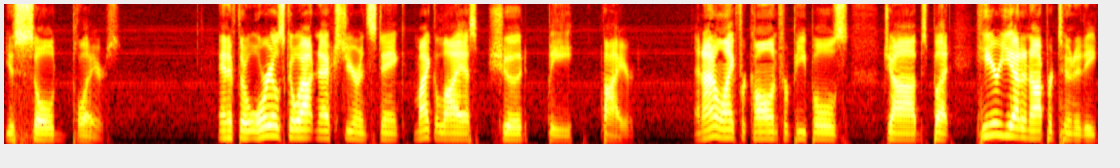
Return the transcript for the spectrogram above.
You sold players. And if the Orioles go out next year and stink, Mike Elias should be fired. And I don't like for calling for people's jobs, but here you had an opportunity.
